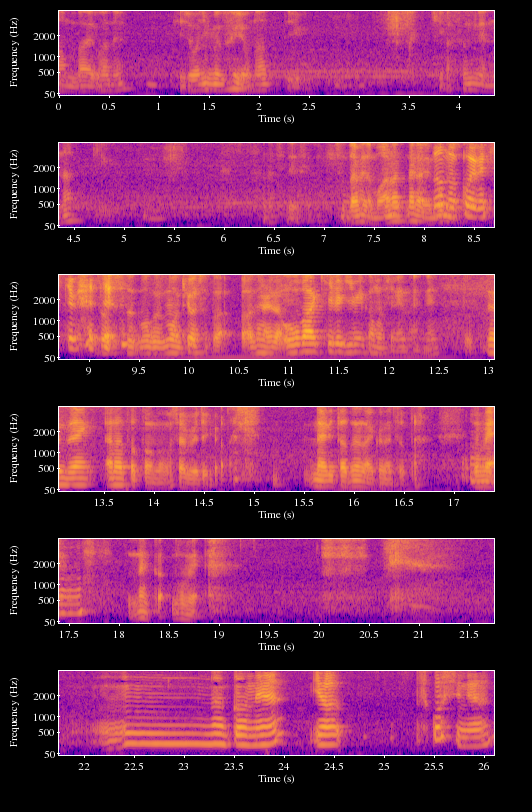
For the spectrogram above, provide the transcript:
塩梅はね非常にむずいよなっていう気がすんねんなっていう話ですよ。ちょっとダメだ。もうあななんかねどんどん僕声がちっちゃくなっちゃう。ちょっと僕もう今日ちょっとあれだオーバーキル気味かもしれないね。ちょっと全然あなたとのおしゃべりが成り立たなくなっちゃった。ごめん。なんかごめん。うーんなんかねいや少しね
